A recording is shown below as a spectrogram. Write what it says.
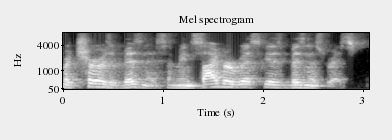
mature as a business. I mean, cyber risk is business risk.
